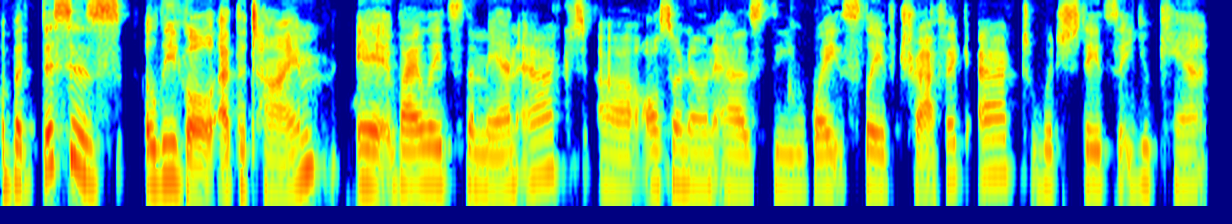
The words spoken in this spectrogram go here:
But this is illegal at the time. It violates the Mann Act, uh, also known as the White Slave Traffic Act, which states that you can't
